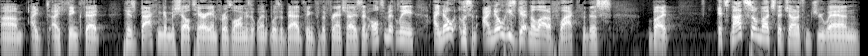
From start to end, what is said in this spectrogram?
Um, I, I think that his backing of Michel Therrien for as long as it went was a bad thing for the franchise. And ultimately, I know, listen, I know he's getting a lot of flack for this, but it's not so much that Jonathan Drouin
